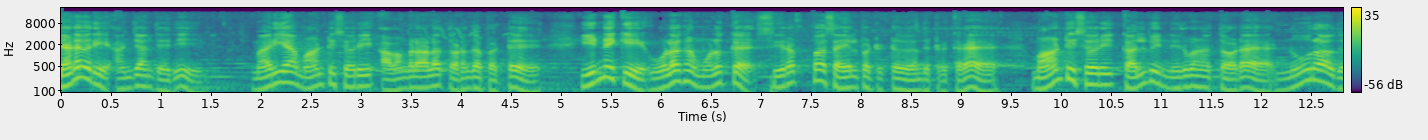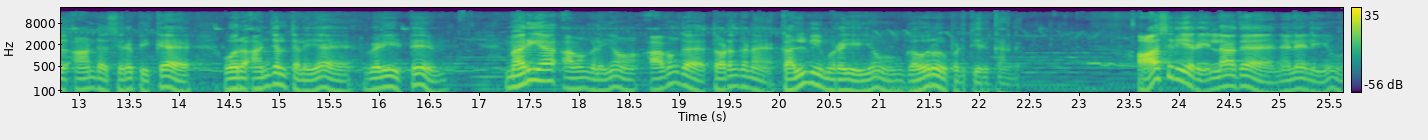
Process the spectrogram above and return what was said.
ஜனவரி அஞ்சாம் தேதி மரியா மாண்டிசோரி அவங்களால தொடங்கப்பட்டு இன்னைக்கு உலகம் முழுக்க சிறப்பாக செயல்பட்டுட்டு வந்துட்டுருக்கிற மாண்டிசோரி கல்வி நிறுவனத்தோட நூறாவது ஆண்டை சிறப்பிக்க ஒரு அஞ்சல் தலையை வெளியிட்டு மரியா அவங்களையும் அவங்க தொடங்கின கல்வி முறையையும் கௌரவப்படுத்தியிருக்காங்க. ஆசிரியர் இல்லாத நிலையிலையும்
